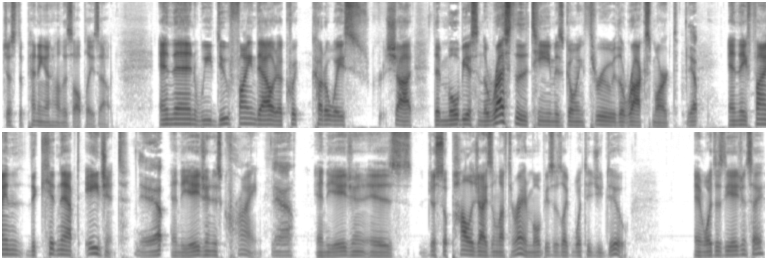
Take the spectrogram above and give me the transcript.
just depending on how this all plays out. And then we do find out a quick cutaway shot that Mobius and the rest of the team is going through the Rocksmart, Yep. And they find the kidnapped agent, Yep. and the agent is crying Yeah. and the agent is just apologizing left and right. And Mobius is like, "What did you do?" And what does the agent say?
